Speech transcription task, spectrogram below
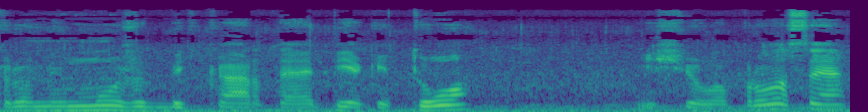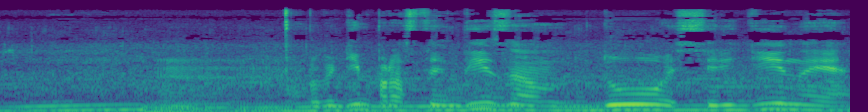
кроме, может быть, карты опеки, то еще вопросы. По таким простым визам до середины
